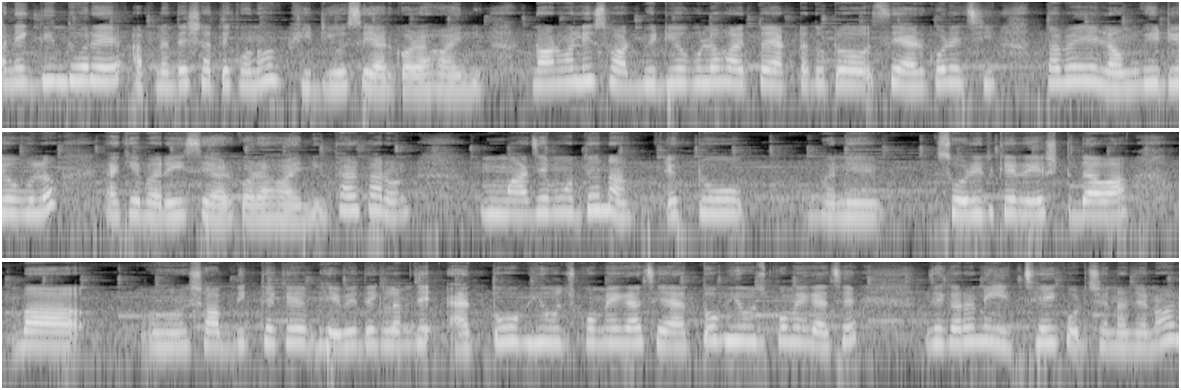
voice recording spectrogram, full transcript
অনেক দিন ধরে আপনাদের সাথে কোনো ভিডিও শেয়ার করা হয়নি। নর্মালি শর্ট ভিডিওগুলো হয়তো একটা দুটো শেয়ার করেছি তবে এই লং ভিডিওগুলো একেবারেই শেয়ার করা হয়নি। তার কারণ মাঝে মধ্যে না একটু মানে শরীরকে রেস্ট দেওয়া বা সব দিক থেকে ভেবে দেখলাম যে এত ভিউজ কমে গেছে, এত ভিউজ কমে গেছে যে কারণে ইচ্ছেই করছে না যেন আর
